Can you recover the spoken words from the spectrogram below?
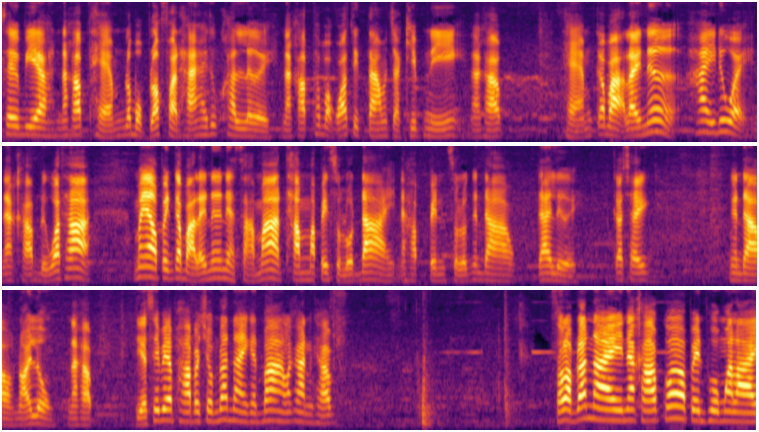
เซลเบียนะครับ แถมระบบล็อกฝาท้ายให้ทุกคันเลยนะครับ ถ้าบอกว่าติดตามมาจากคลิปนี้นะครับ แถมกระบะไลเนอร์ให้ด้วยนะครับ หรือว่าถ้า ไม่เอาเป็นกระบะไลเนอร์เนี่ยสามารถทำมาเป็นส่วนลดได้นะครับ เป็นส่วนลดเงินดาวได้เลย ก็ใช้เงินดาวน้อยลงนะครับ เดี๋ยวเซเบียพาไปชมด้านในกันบ้างแล้วกันครับสำหรับด้านในนะครับก็เป็นพวงมาลัย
